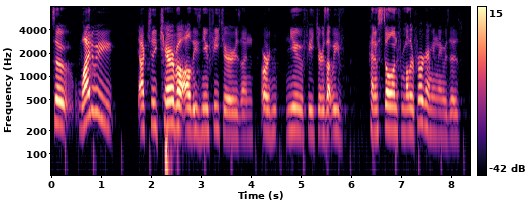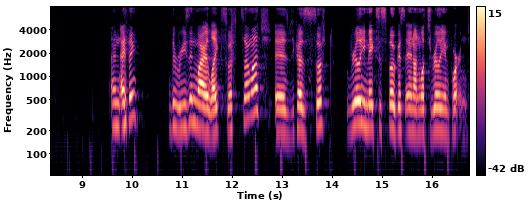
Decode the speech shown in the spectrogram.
So why do we actually care about all these new features and or new features that we've kind of stolen from other programming languages. And I think the reason why I like Swift so much is because Swift really makes us focus in on what's really important.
